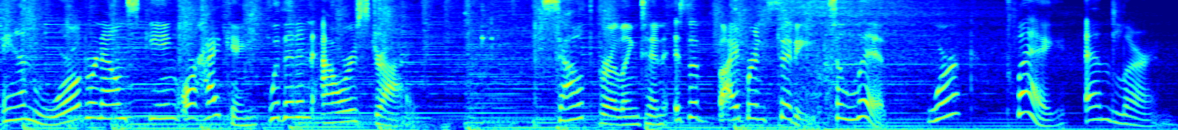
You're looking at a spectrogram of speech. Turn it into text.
and world-renowned skiing or hiking within an hour's drive. South Burlington is a vibrant city to live, work, play, and learn.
